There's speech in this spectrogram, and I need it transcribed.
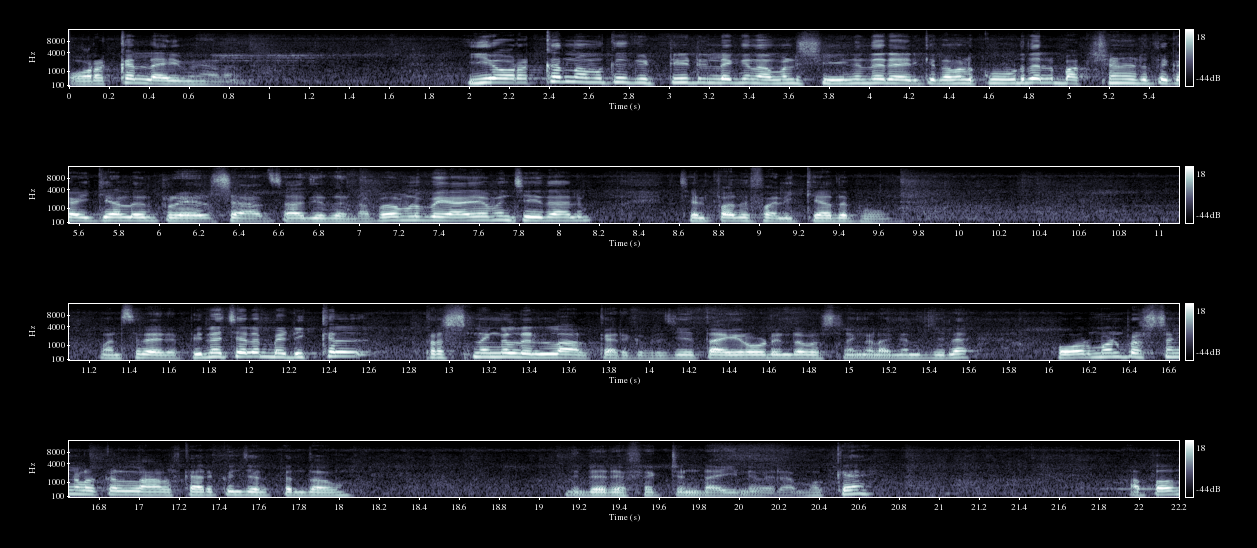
ഉറക്കമില്ലായ്മയാണ്. ഈ ഉറക്കം നമുക്ക് കിട്ടിയിട്ടില്ലെങ്കിൽ നമ്മൾ ക്ഷീണിതരായിരിക്കും. നമ്മൾ കൂടുതൽ ഭക്ഷണം എടുത്ത് കഴിക്കാനുള്ള ഒരു സാധ്യത ഉണ്ട് അപ്പോൾ നമ്മൾ വ്യായാമം ചെയ്താലും ചിലപ്പോൾ അത് ഫലിക്കാതെ പോകും. മനസ്സിലായില്ലേ? പിന്നെ ചില മെഡിക്കൽ പ്രശ്നങ്ങളുള്ള ആൾക്കാർക്ക് പ്രത്യേകിച്ച് തൈറോയിഡിന്റെ പ്രശ്നങ്ങൾ അങ്ങനെ ചില ഹോർമോൺ പ്രശ്നങ്ങളൊക്കെ ഉള്ള ആൾക്കാർക്കും ചിലപ്പോൾ എന്താവും? ഇതിന്റെ ഒരു എഫക്റ്റ് ഉണ്ടായി എന്ന് വരാം. ഓക്കെ അപ്പം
